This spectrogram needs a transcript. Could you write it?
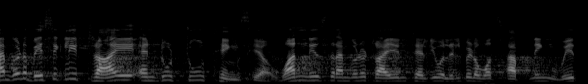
I'm going to basically try and do two things here. One is that I'm going to try and tell you a little bit of what's happening with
